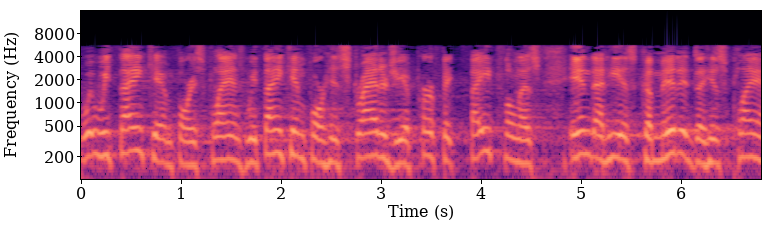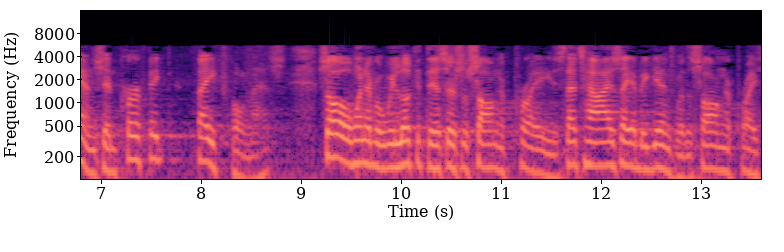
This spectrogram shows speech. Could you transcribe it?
We thank Him for His plans. We thank Him for His strategy of perfect faithfulness in that He is committed to His plans in perfect faithfulness. So whenever we look at this, there's a song of praise. That's how Isaiah begins with a song of praise.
